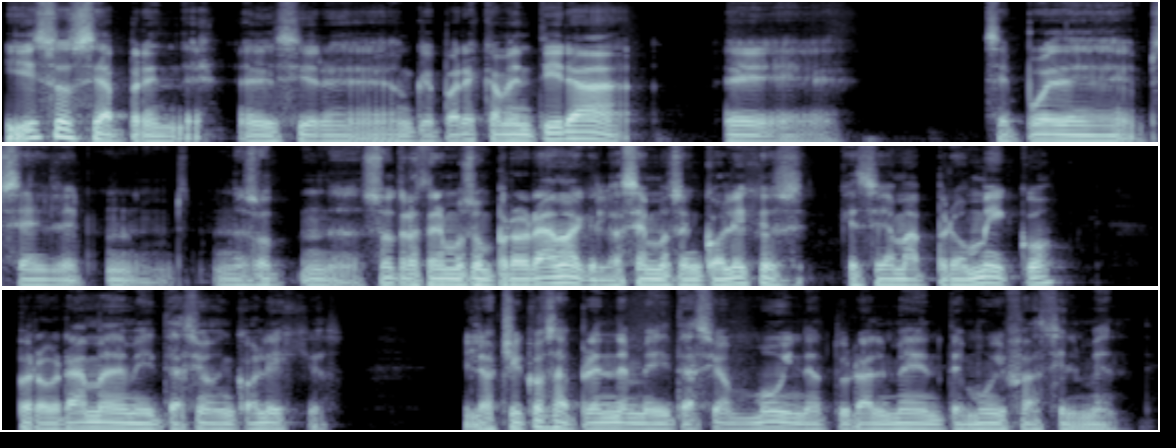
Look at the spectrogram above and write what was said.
Y eso se aprende. Es decir, eh, aunque parezca mentira, eh, se puede, nosotros, tenemos un programa que lo hacemos en colegios que se llama Promeco, Programa de Meditación en Colegios. Y los chicos aprenden meditación muy naturalmente, muy fácilmente.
